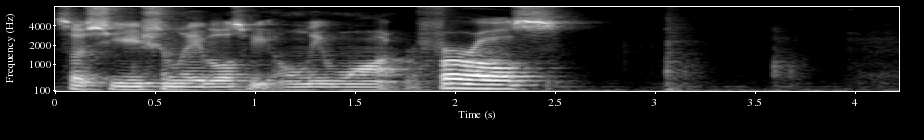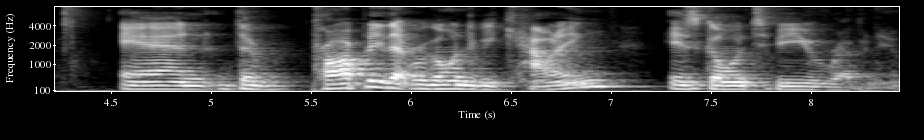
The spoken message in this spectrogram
Association labels, we only want referrals. And the property that we're going to be counting is going to be revenue.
